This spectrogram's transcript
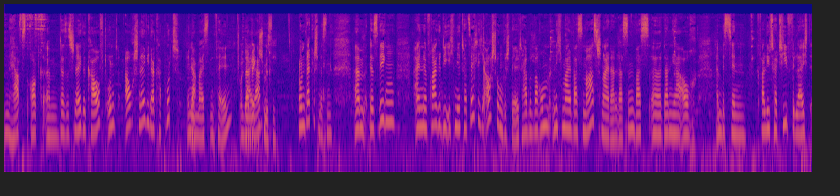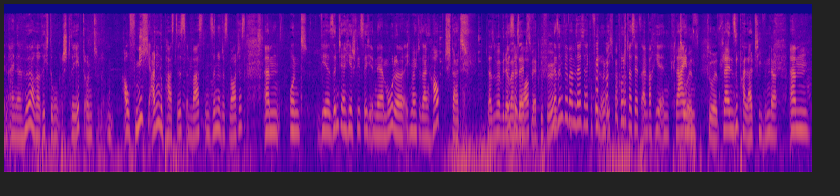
ein Herbstrock, ähm, das ist schnell gekauft und auch schnell wieder kaputt in ja. den meisten Fällen. Und dann leider. weggeschmissen. Und weggeschmissen. Ähm, deswegen eine Frage, die ich mir tatsächlich auch schon gestellt habe, warum nicht mal was maßschneidern lassen, was äh, dann ja auch ein bisschen qualitativ vielleicht in eine höhere Richtung strebt und auf mich angepasst ist, im wahrsten Sinne des Wortes. Ähm, und wir sind ja hier schließlich in der Mode, ich möchte sagen, Hauptstadt da sind wir wieder beim Selbstwertgefühl. Da sind wir beim Selbstwertgefühl und ich pushe das jetzt einfach hier in kleinen, tu es. kleinen Superlativen. Ja. Ähm,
